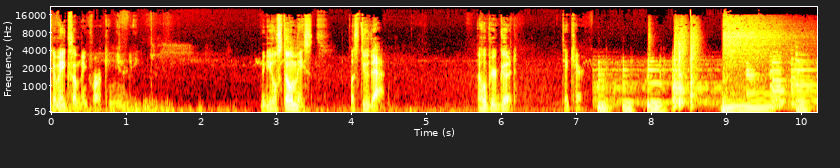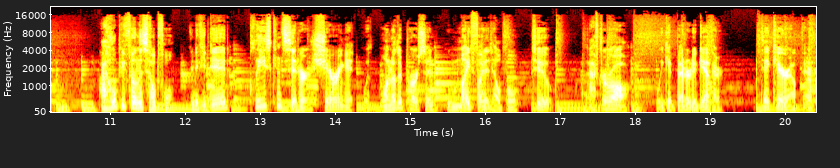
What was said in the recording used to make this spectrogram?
to make something for our community. Medieval stonemasons. Let's do that. I hope you're good. Take care. I hope you found this helpful, and if you did, please consider sharing it with one other person who might find it helpful too. After all, we get better together. Take care out there.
